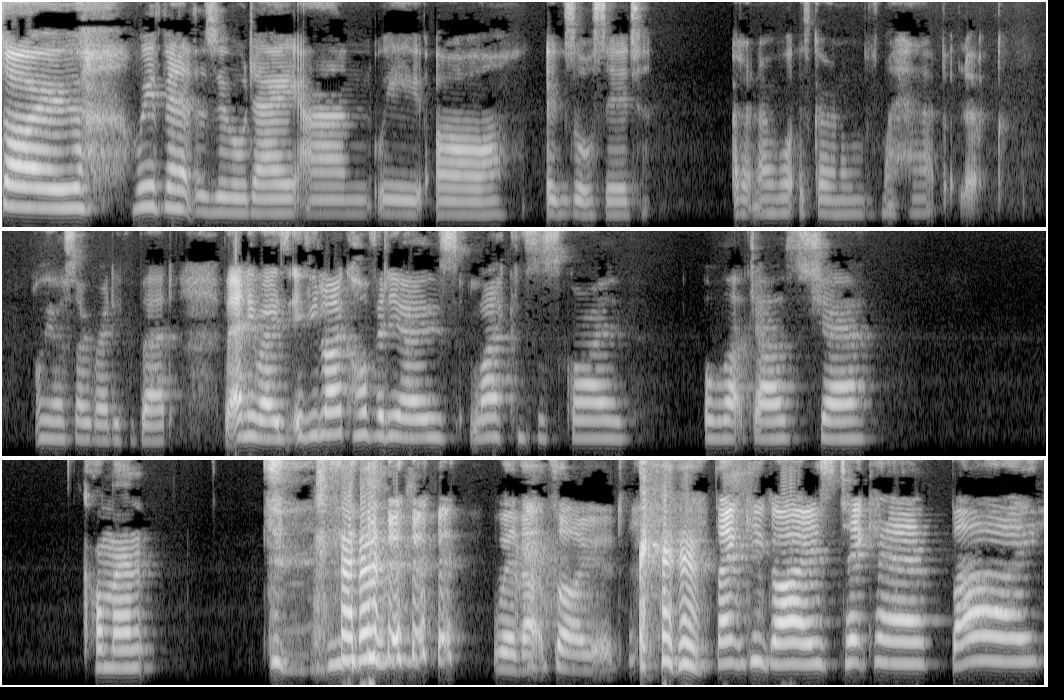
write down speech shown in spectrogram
So we've been at the zoo all day and we are exhausted. I don't know what is going on with my hair, but look, we are so ready for bed. But anyways, if you like our videos, like and subscribe, all that jazz, share. Comment. We're that tired. Thank you guys. Take care. Bye.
